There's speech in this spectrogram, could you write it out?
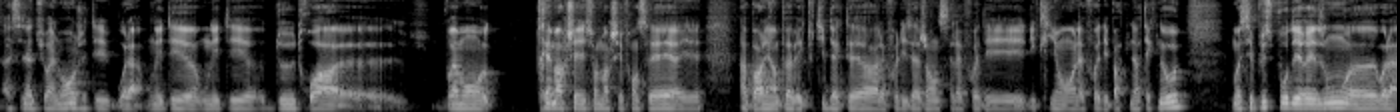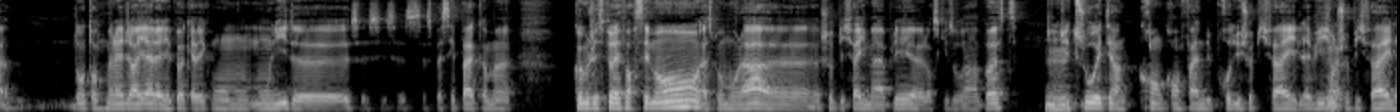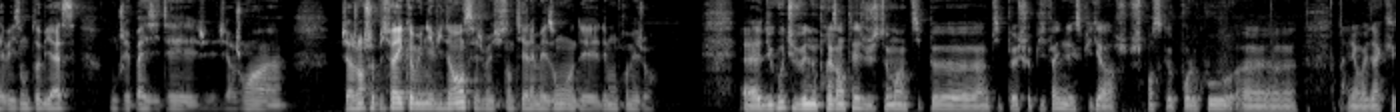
assez naturellement j'étais voilà on était on était deux trois vraiment très marché sur le marché français, à, parler un peu avec tout type d'acteurs, à la fois des agences, à la fois des, clients, à la fois des partenaires techno. Moi, c'est plus pour des raisons, euh, voilà, d'entente managériale à l'époque avec mon, mon, lead, euh, ça, ça, se passait pas comme, euh, comme j'espérais forcément. À ce moment-là, Shopify m'a appelé lorsqu'ils ouvraient un poste. Mhm. J'ai toujours été un grand, grand fan du produit Shopify, de la vision Shopify, de la vision de Tobias. Donc, j'ai pas hésité. J'ai rejoint, j'ai rejoint Shopify comme une évidence et je me suis senti à la maison dès mon premier jour. Euh, du coup, tu veux nous présenter justement un petit peu, euh, un petit peu Shopify, nous expliquer. Alors, je, pense que pour le coup, euh, allez, on va dire que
